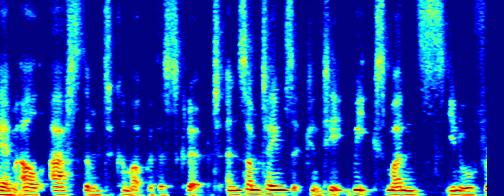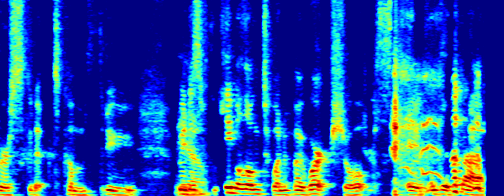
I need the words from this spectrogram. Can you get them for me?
um, I'll ask them to come up with a script, and sometimes it can take weeks, months, you know, for a script to come through. Whereas yeah. if you came along to one of my workshops um, and did that,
